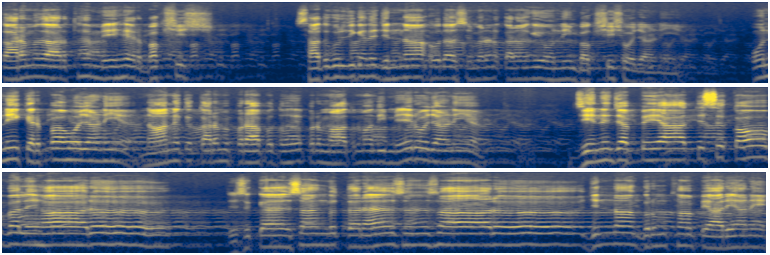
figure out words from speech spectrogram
ਕਰਮ ਦਾ ਅਰਥ ਹੈ ਮਿਹਰ, ਬਖਸ਼ਿਸ਼। ਸਤਿਗੁਰੂ ਜੀ ਕਹਿੰਦੇ, ਜਿੰਨਾ ਉਹਦਾ ਸਿਮਰਨ ਕਰਾਂਗੇ, ਓਨੀ ਬਖਸ਼ਿਸ਼ ਹੋ ਜਾਣੀ ਹੈ। ਓਨੀ ਕਿਰਪਾ ਹੋ ਜਾਣੀ ਹੈ। ਨਾਨਕ ਕਰਮ ਪ੍ਰਾਪਤ ਹੋਏ, ਪਰਮਾਤਮਾ ਦੀ ਮਿਹਰ ਹੋ ਜਾਣੀ ਹੈ। ਜਿਨ ਜਪਿਆ, ਤਿਸ ਕਉ ਬਲਿਹਾਰ। ਤਿਸ ਕੈ ਸੰਗ ਤਰੈ ਸੰਸਾਰ। ਜਿਨ੍ਹਾਂ ਗੁਰਮਖਾਂ ਪਿਆਰਿਆਂ ਨੇ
